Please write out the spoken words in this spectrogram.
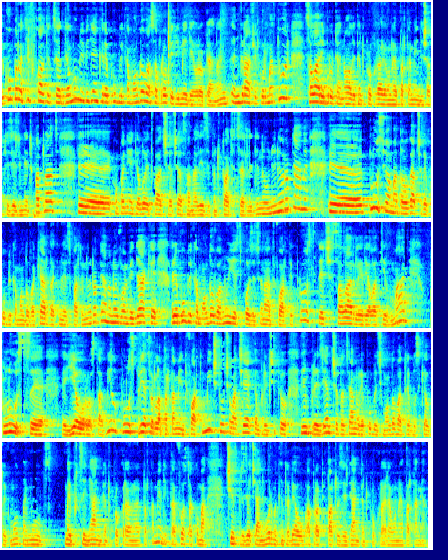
Comparativ cu alte țări din lume, vedem că Republica Moldova se apropie de media europeană. În, în grafic următor, salarii brute anuale pentru procurarea unui apartament de 70 de metri pătrați, compania Deloitte face această analiză pentru toate țările din Uniunea Europeană, plus eu am adăugat și Republica Moldova, chiar dacă nu este parte Uniunea Europeană, noi vom vedea că Republica Moldova nu este poziționată foarte prost, deci salariile relativ mari, plus euro stabil, plus prețuri la apartamente foarte mici, duce la ceea că, în principiu, în prezent, cetățeanul Republicii Moldova trebuie să cheltuie cu mult mai mulți mai puțini ani pentru procurarea unui apartament decât a fost acum 15 ani în urmă, când trebuiau aproape 40 de ani pentru procurarea unui apartament.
